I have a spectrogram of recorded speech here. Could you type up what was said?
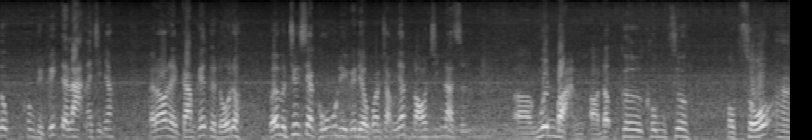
đụng, không thủy kích tai nạn anh chị nhá. Cái đó thì cam kết tuyệt đối rồi. Với một chiếc xe cũ thì cái điều quan trọng nhất đó chính là sự uh, nguyên bản ở động cơ khung xương hộp số ha.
